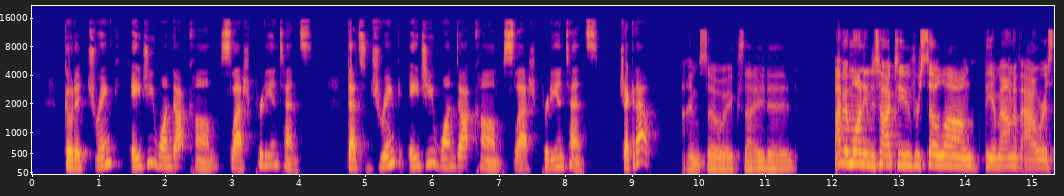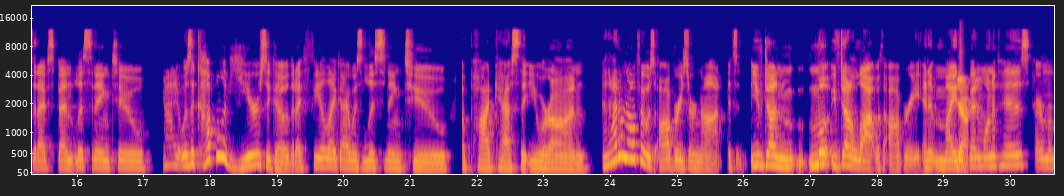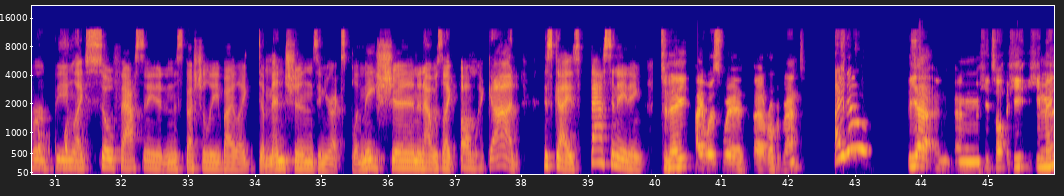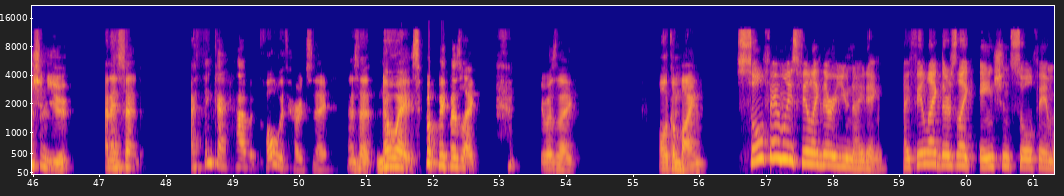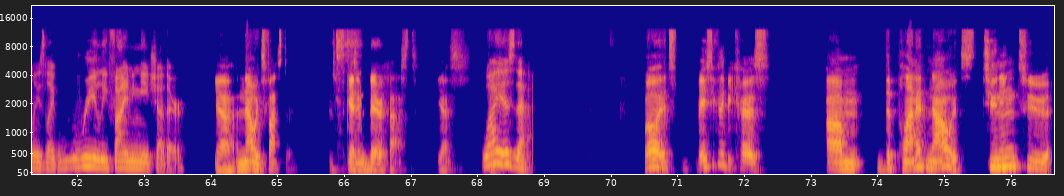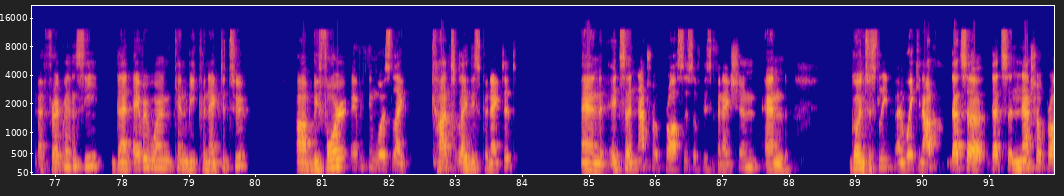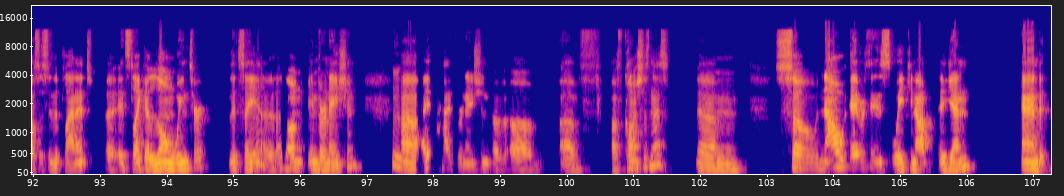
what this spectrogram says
Go to drinkag1.com slash pretty intense. That's drinkag1.com slash pretty intense. Check it out. I'm so excited. I've been wanting to talk to you for so long. The amount of hours that I've spent listening to, God, it was a couple of years ago that I feel like I was listening to a podcast that you were on and I don't know if it was Aubrey's or not. It's you've done mo- you've done a lot with Aubrey, and it might yeah. have been one of his. I remember oh, being like so fascinated, and especially by like dimensions in your explanation, and I was like, oh my god, this guy is fascinating. Today I was with uh, Robert Grant. I know. Yeah, and and he told he he mentioned you, and I said, I think I have a call with her today, and I said, no way. So he was like it was like all combined. Soul families feel like they're uniting. I feel like there's like ancient soul families like really finding each other. Yeah, and now it's faster. It's getting very fast. Yes. Why is that? Well, it's basically because um the planet now it's tuning to a frequency that everyone can be connected to. Uh, before everything was like cut like disconnected and it's a natural process of disconnection and going to sleep and waking up that's a that's a natural process in the planet uh, it's like a long winter let's say oh. a, a, long invernation hmm. uh, hibernation of um, of of consciousness um, so now everything is waking up again and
